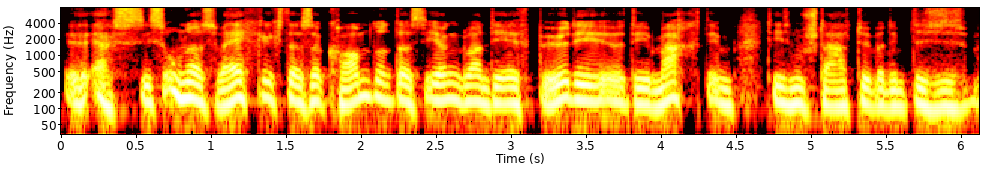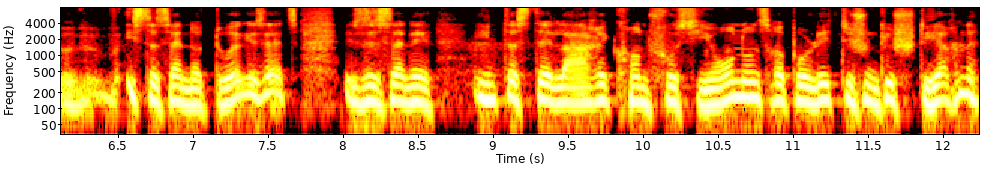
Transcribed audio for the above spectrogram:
es ist unausweichlich, dass er kommt und dass irgendwann die FPÖ die, die Macht in diesem Staat übernimmt. Das ist, ist das ein Naturgesetz? Ist es eine interstellare Konfusion unserer politischen Gestirne?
